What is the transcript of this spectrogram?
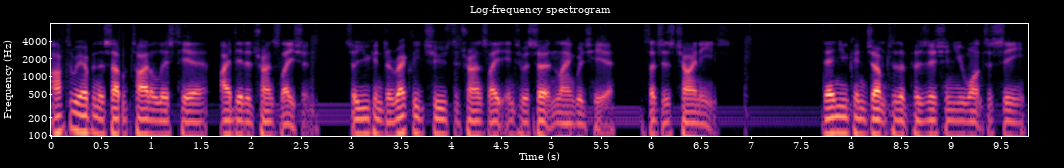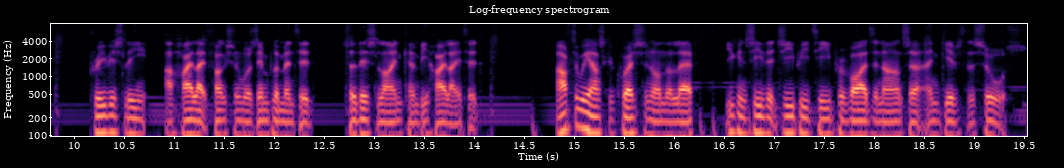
After we open the subtitle list here, I did a translation. So you can directly choose to translate into a certain language here, such as Chinese. Then you can jump to the position you want to see. Previously, a highlight function was implemented, so this line can be highlighted. After we ask a question on the left, you can see that GPT provides an answer and gives the source.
